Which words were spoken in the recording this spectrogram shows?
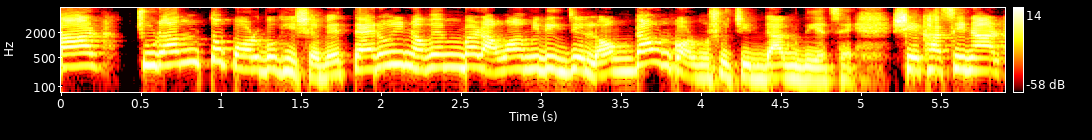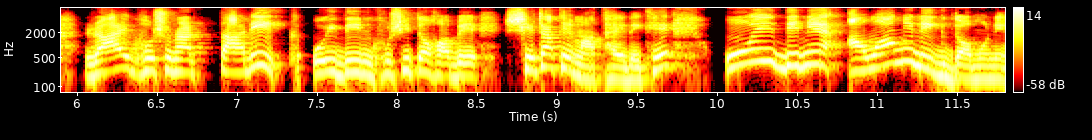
তার চূড়ান্ত পর্ব হিসেবে তেরোই নভেম্বর আওয়ামী লীগ যে লকডাউন কর্মসূচির ডাক দিয়েছে, শেখ হাসিনার রায় ঘোষণার তারিখ ওই দিন ঘোষিত হবে সেটাকে মাথায় রেখে, ওই দিনে আওয়ামী লীগ দমনে,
